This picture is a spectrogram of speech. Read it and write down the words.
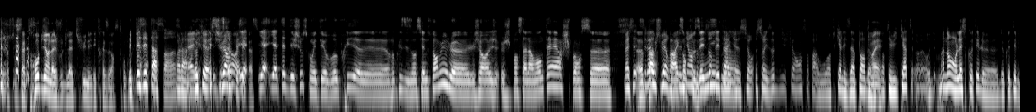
Je trouve ça trop bien l'ajout de la thune et des trésors, c'est trop Des cool. pesetas, hein. Voilà. Donc, euh, je vais Justement, il y a, y peut-être des choses qui ont été repris, euh, reprises des anciennes formules. euh, genre, je, je pense à l'inventaire, je pense. euh, Bah, c'est Euh, là par- où je vais revenir exemple, un peu aux plus en détail euh, sur, sur les autres différences, enfin, ou en tout cas les apports de Ouais. Resident Evil 4. Euh, au- maintenant, on laisse côté le, de côté le,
